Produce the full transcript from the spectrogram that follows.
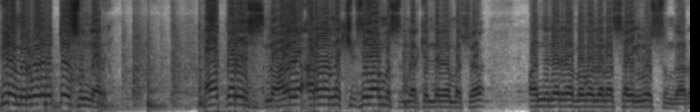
Bir ömür boyu mutlu olsunlar. Hayatları yaşasınlar. Ara- Aralarında kimseyi almasınlar kendilerine başa. Annelerine, babalarına saygılı olsunlar.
